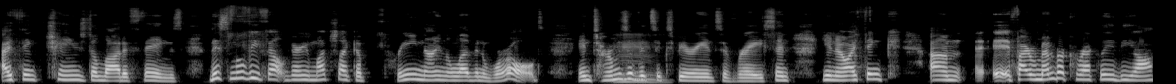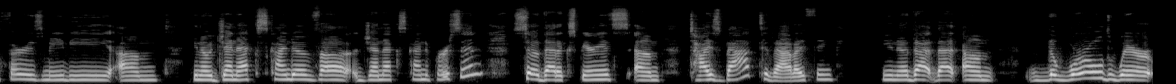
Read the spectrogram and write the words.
I think changed a lot of things. This movie felt very much like a pre 9-11 world in terms of its Mm. experience of race. And, you know, I think, um, if I remember correctly, the author is maybe, um, you know, Gen X kind of, uh, Gen X kind of person. So that experience, um, ties back to that. I think, you know, that, that, um, the world where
